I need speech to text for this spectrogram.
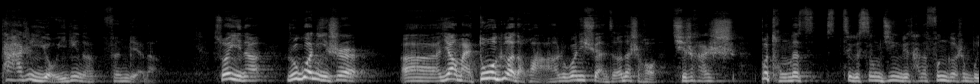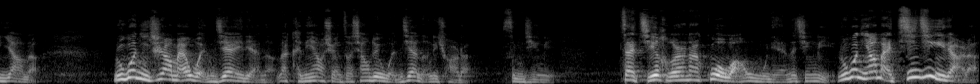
它还是有一定的分别的。所以呢，如果你是呃要买多个的话啊，如果你选择的时候，其实还是不同的这个私募经理，它的风格是不一样的。如果你是要买稳健一点的，那肯定要选择相对稳健能力圈的私募经理，再结合上他过往五年的经历。如果你要买激进一点的，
